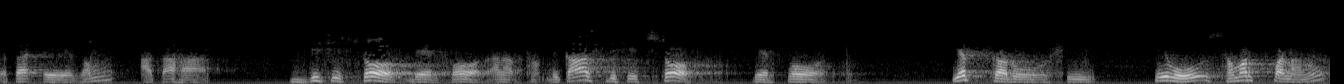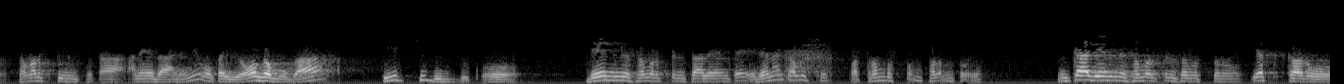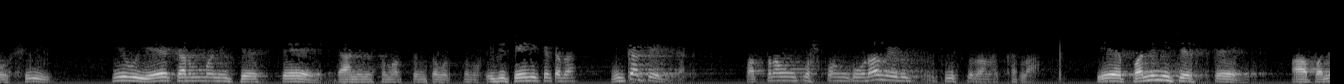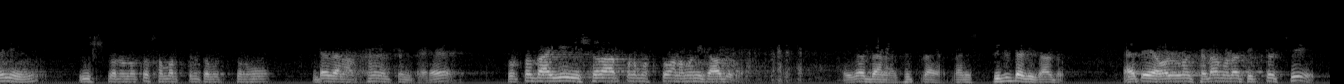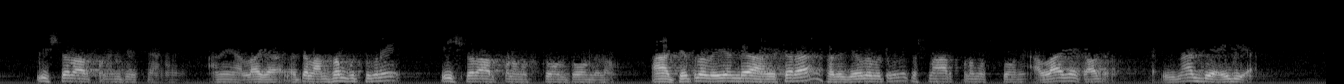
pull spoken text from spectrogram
యత ఏవం అత. This is so therefore అని అర్థం because this is so therefore యత్ కరోషి నీవు సమర్పణను సమర్పించుట అనే దానిని ఒక యోగముగా తీర్చిదిద్దుకో. దేనిని సమర్పించాలి అంటే ఏదైనా కావచ్చు పత్రం పుష్పం ఫలంతో. ఇంకా దేనిని సమర్పించవచ్చును? యత్ కరోషి నీవు ఏ కర్మని చేస్తే దానిని సమర్పించవచ్చును. ఇది తేలిక కదా? ఇంకా తేలిక. పత్రం పుష్పం కూడా మీరు తీసుకురానక్కర్లా. ఏ పనిని చేస్తే ఆ పనిని ఈశ్వరునకు సమర్పించవచ్చును. అంటే దాని అర్థం ఏంటంటే చుట్ట తాగి ఈశ్వరార్పణమస్తు అనమని కాదు. ఇదే దాని అభిప్రాయం దాని స్పిరిట్ అది కాదు. అయితే ఎవరినో చెడమడ తిట్టొచ్చి ఈశ్వరార్పణం చేశాను అని అలాగా లేకపోతే లంచం పుచ్చుకుని ఈశ్వరార్పణం వస్తూ ఉంటూ ఉండడం. ఆ చేతిలో వేయండి ఆ వేశారా? సరే జేబులో పెట్టుకుని కృష్ణార్పణం వస్తుంది అని. అలాగే కాదు. ఈ నాట్ ది ఐడియా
